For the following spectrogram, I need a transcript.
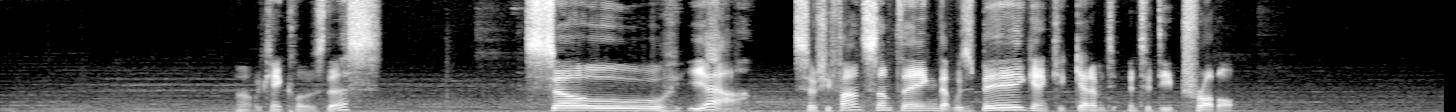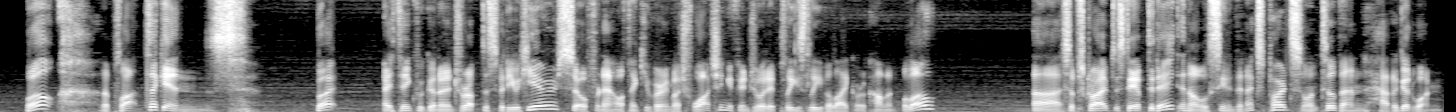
Oh, we can't close this. So, yeah. So she found something that was big and could get him into deep trouble. Well, the plot thickens. But I think we're going to interrupt this video here. So for now, thank you very much for watching. If you enjoyed it, please leave a like or a comment below. Uh, subscribe to stay up to date, and I will see you in the next part. So until then, have a good one.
